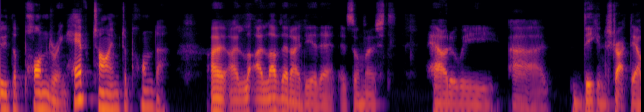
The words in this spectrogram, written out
do the pondering, have time to ponder. I I, lo- I love that idea that it's almost how do we uh, deconstruct our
